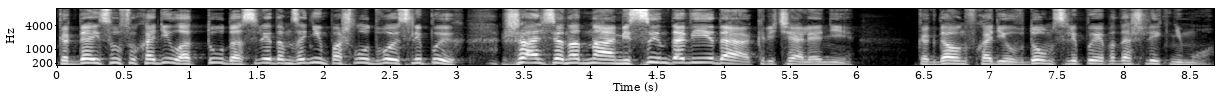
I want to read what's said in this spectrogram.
Когда Иисус уходил оттуда, следом за ним пошло двое слепых. «Жалься над нами, сын Давида!» — кричали они. Когда он входил в дом, слепые подошли к нему.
